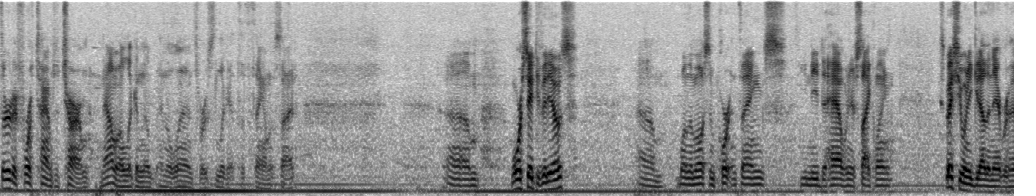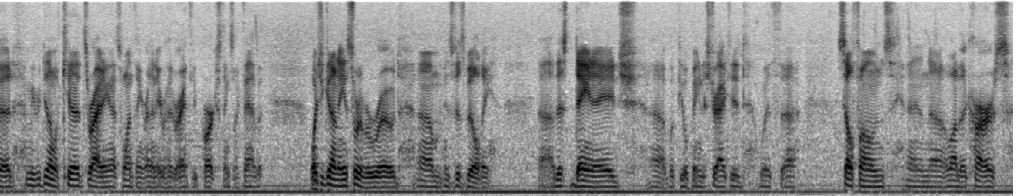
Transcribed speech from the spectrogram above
third or fourth time's a charm. Now I'm going to look in the, in the lens versus looking at the thing on the side. Um, more safety videos. Um, one of the most important things you need to have when you're cycling, especially when you get out of the neighborhood. I mean, if you're dealing with kids riding, that's one thing around the neighborhood, riding through parks, things like that. But once you get on any sort of a road, um, is visibility. Uh, this day and age, uh, with people being distracted with uh, cell phones and uh, a lot of the cars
